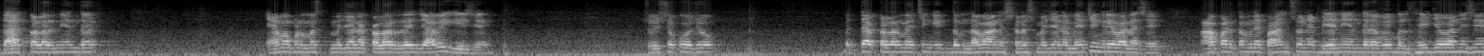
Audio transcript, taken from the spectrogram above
ડાર્ક કલરની અંદર, એમાં પણ મસ્ત મજાના કલર રેન્જ આવી ગઈ છે. જોઈ શકો છો, બધા કલર મેચિંગ એકદમ નવા અને સરસ મજાના મેચિંગ રહેવાના છે. આ પણ તમને પાંચસો ને બે ની અંદર અવેલેબલ થઈ જવાની છે.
